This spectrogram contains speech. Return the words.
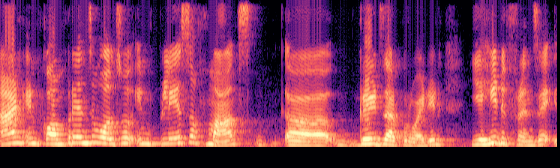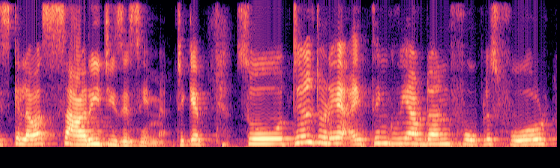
and in comprehensive also in place of marks grades are provided यही डिफरेंस है। इसके अलावा सारी चीज़ें सेम है ठीक है? So till today I think we have done four plus four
